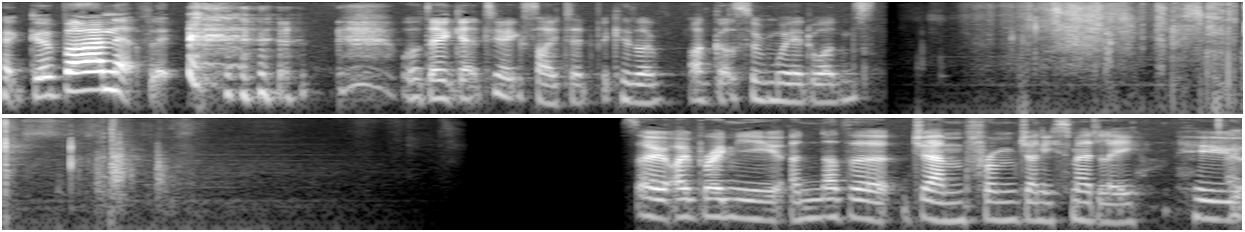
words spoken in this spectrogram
Goodbye, Netflix. Well, don't get too excited because I've I've got some weird ones. So I bring you another gem from Jenny Smedley, who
